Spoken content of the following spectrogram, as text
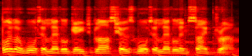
Boiler water level gauge glass shows water level inside drum.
